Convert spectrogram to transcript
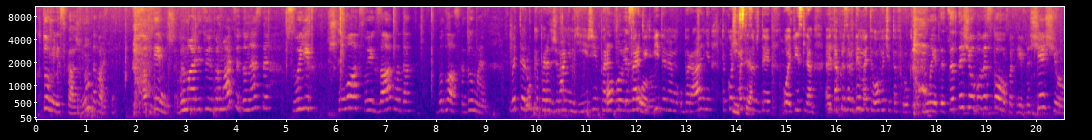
Хто мені скаже? Ну давайте активніше. Ви маєте цю інформацію донести в своїх школах, в своїх закладах. Будь ласка, думаємо. Мити руки перед вживанням їжі, перед, Обов'язково. перед відвідуванням убиральні, також мити завжди, ой, після, е, також завжди мити овочі та фрукти. Мити. Це те, що обов'язково потрібно. Ще що?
